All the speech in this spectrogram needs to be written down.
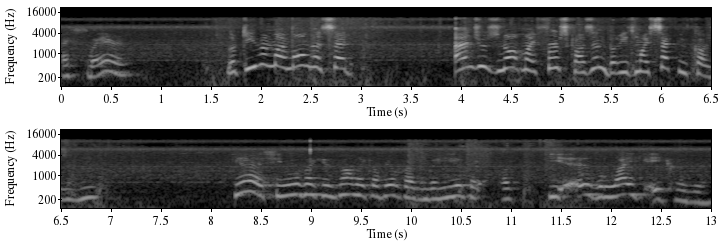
I swear. Look, even my mom has said Andrew's not my first cousin, but he's my second cousin. Yeah, she was like he's not like a real cousin, but he is a, he is like a cousin.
